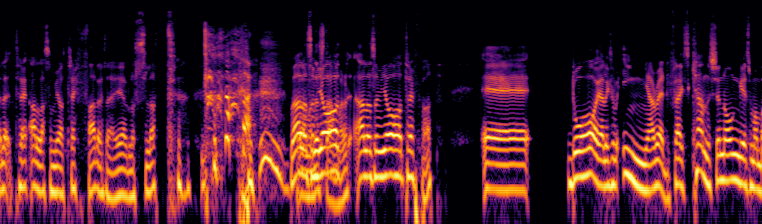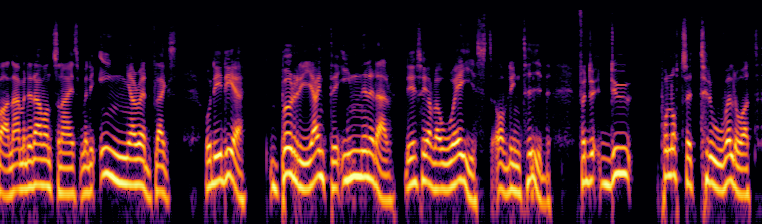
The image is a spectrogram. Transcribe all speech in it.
eller trä, alla som jag träffar, så här, jävla slött. men alla, men som jag har, alla som jag har träffat, eh, då har jag liksom inga red flags. Kanske någon grej som man bara, nej men det där var inte så nice, men det är inga red flags. Och det är det, börja inte in i det där. Det är så jävla waste av din tid. För du, du på något sätt tror väl då att,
